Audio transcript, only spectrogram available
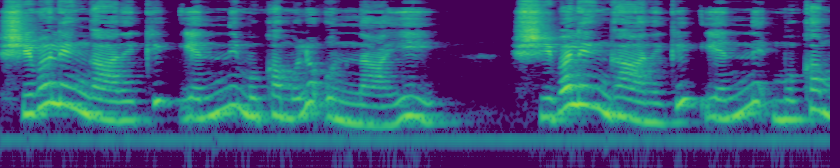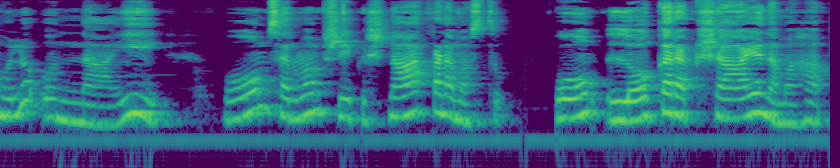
శివలింగానికి ఎన్ని ముఖములు ఉన్నాయి? శివలింగానికి ఎన్ని ముఖములు ఉన్నాయి? ఓం సర్వం శ్రీకృష్ణార్పణమస్తు. ఓం లోకరక్షాయ నమః.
